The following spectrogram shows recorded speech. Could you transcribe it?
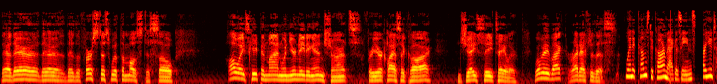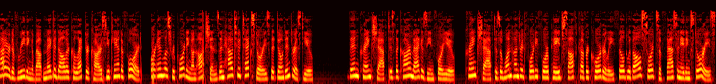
They're they're they're they're the firstest with the mostest. So always keep in mind when you're needing insurance for your classic car, J.C. Taylor. We'll be back right after this. When it comes to car magazines, are you tired of reading about mega dollar collector cars you can't afford, or endless reporting on auctions and how-to tech stories that don't interest you? Then Crankshaft is the car magazine for you. Crankshaft is a 144-page softcover quarterly filled with all sorts of fascinating stories,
